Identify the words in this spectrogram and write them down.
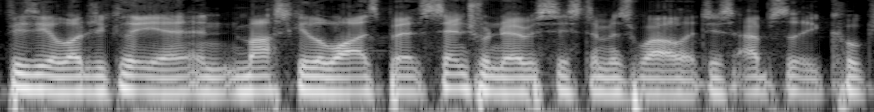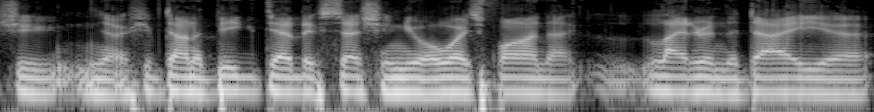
physiologically and muscular wise, but central nervous system as well. It just absolutely cooks you. You know, if you've done a big deadlift session, you always find that later in the day you're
